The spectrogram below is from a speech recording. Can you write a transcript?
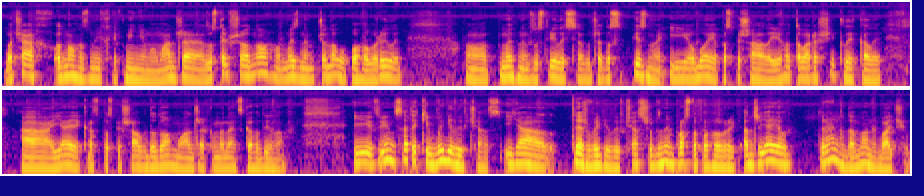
в очах одного з них, як мінімум. Адже зустрівши одного, ми з ним чудово поговорили. От, ми з ним зустрілися вже досить пізно, і обоє поспішали. Його товариші кликали, а я якраз поспішав додому, адже комендантська година. І він все-таки виділив час, і я теж виділив час, щоб з ним просто поговорити, адже я його реально давно не бачив.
